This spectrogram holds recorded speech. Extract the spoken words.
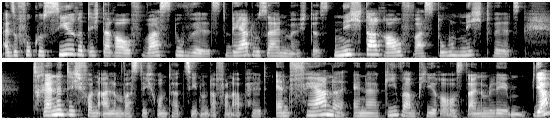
Also fokussiere dich darauf, was du willst, wer du sein möchtest, nicht darauf, was du nicht willst. Trenne dich von allem, was dich runterzieht und davon abhält. Entferne Energievampire aus deinem Leben. Ja,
